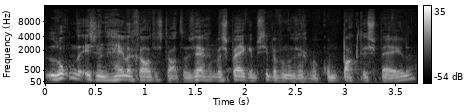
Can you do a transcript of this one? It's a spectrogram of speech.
Londen is een hele grote stad. We, zeggen, we spreken in principe van dan zeggen we compacte spelen.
